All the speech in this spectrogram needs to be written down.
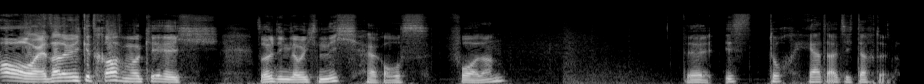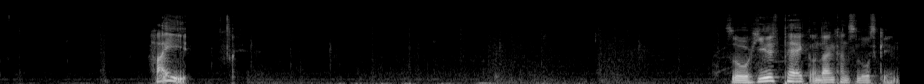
oh, jetzt hat er mich getroffen. Okay, ich sollte ihn, glaube ich, nicht herausfordern. Der ist doch härter, als ich dachte. Hi. So, Healed Pack und dann kann's losgehen.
